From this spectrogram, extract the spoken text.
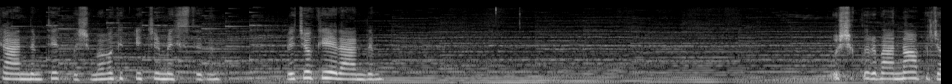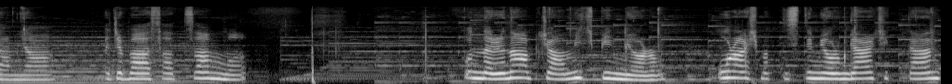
Kendim tek başıma vakit geçirmek istedim. Ve çok eğlendim. Bu ışıkları ben ne yapacağım ya? Acaba satsam mı? Bunları ne yapacağımı hiç bilmiyorum. Uğraşmak istemiyorum gerçekten.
